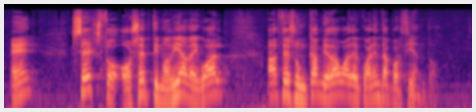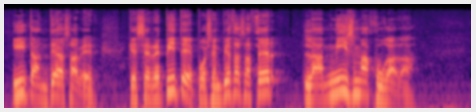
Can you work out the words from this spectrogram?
¿eh? Sexto o séptimo día, da igual, haces un cambio de agua del 40%. Y tanteas a ver. ¿Que se repite? Pues empiezas a hacer la misma jugada.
